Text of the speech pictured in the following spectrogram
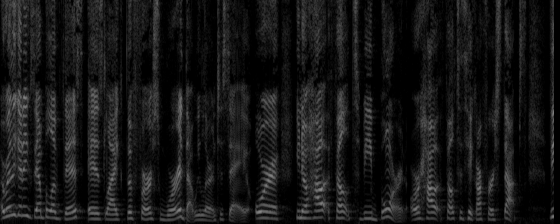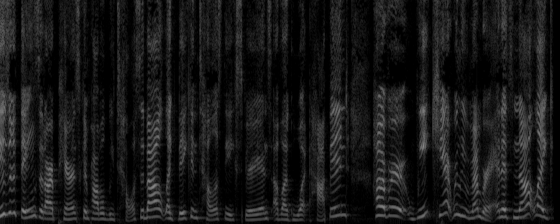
a really good example of this is like the first word that we learned to say, or, you know, how it felt to be born, or how it felt to take our first steps. These are things that our parents can probably tell us about. Like they can tell us the experience of like what happened. However, we can't really remember it. And it's not like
